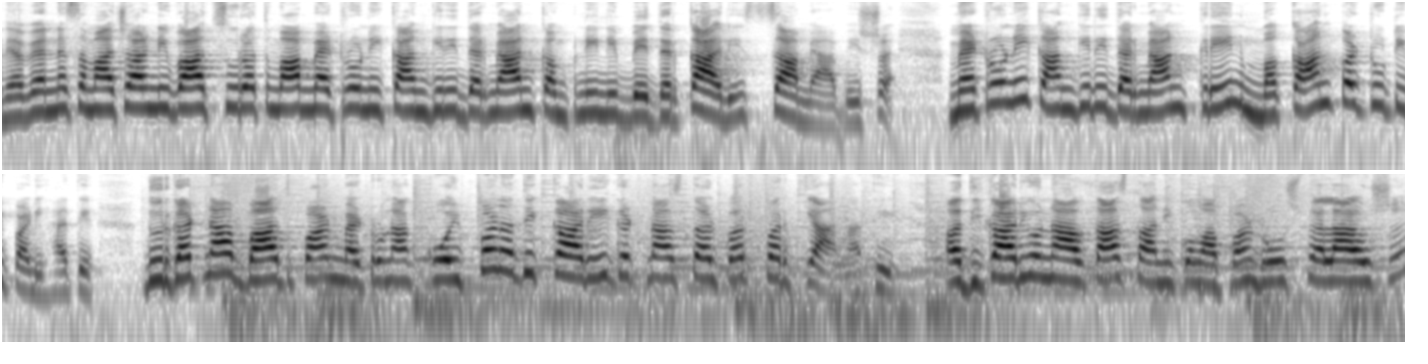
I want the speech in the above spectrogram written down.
અને હવે અન્ય સમાચારની વાત સુરતમાં મેટ્રોની કામગીરી દરમિયાન કંપનીની બેદરકારી સામે આવી છે. મેટ્રોની કામગીરી દરમિયાન ક્રેન મકાન પર તૂટી પડી હતી. દુર્ઘટના બાદ પણ મેટ્રોના કોઈ પણ અધિકારી ઘટના સ્થળ પર ફરક્યા નથી. અધિકારીઓના આવતા સ્થાનિકોમાં પણ રોષ ફેલાયો છે.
